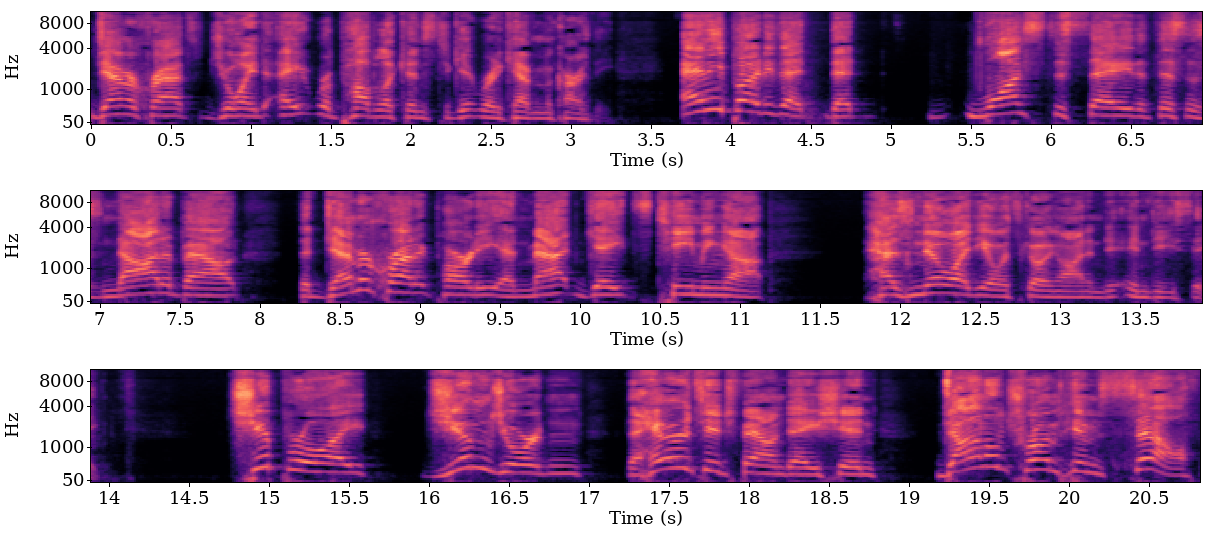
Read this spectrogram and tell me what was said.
Democrats joined eight Republicans to get rid of Kevin McCarthy. Anybody that, that wants to say that this is not about the Democratic Party and Matt Gaetz teaming up has no idea what's going on in, in DC. Chip Roy, Jim Jordan, the Heritage Foundation, Donald Trump himself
